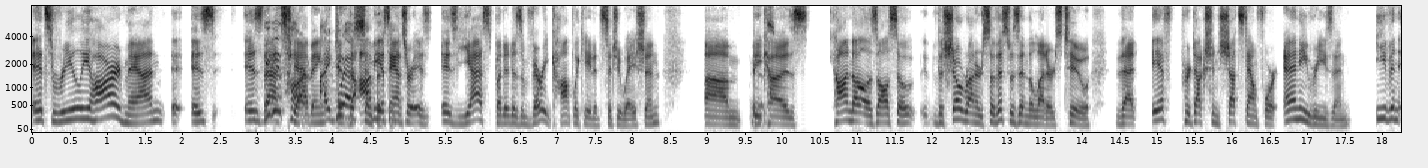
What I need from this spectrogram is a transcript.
it's really hard, man. It- Is is that is hard. scabbing? I do the obvious sympathy. answer is is yes, but it is a very complicated situation. Um, is. because Condal is also the showrunner. So this was in the letters too, that if production shuts down for any reason, even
